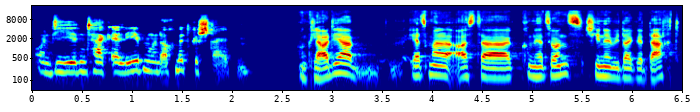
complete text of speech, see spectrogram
und die jeden Tag erleben und auch mitgestalten. Und Claudia, jetzt mal aus der Kommunikationsschiene wieder gedacht,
